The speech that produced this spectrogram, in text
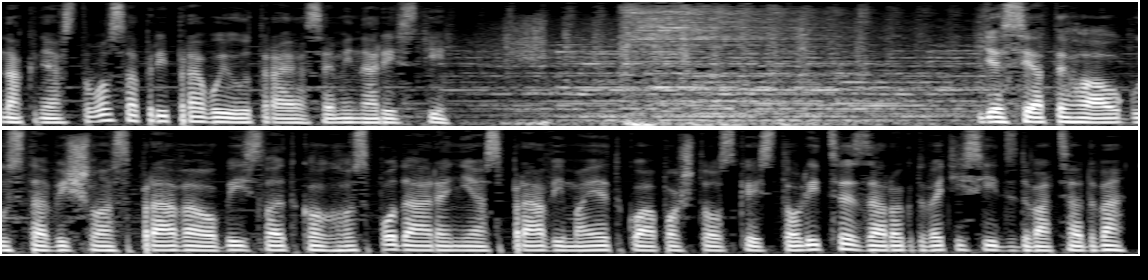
Na kňastvo sa pripravujú traja seminaristi. 10. augusta vyšla správa o výsledkoch hospodárenia správy majetku Apoštolskej stolice za rok 2022.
